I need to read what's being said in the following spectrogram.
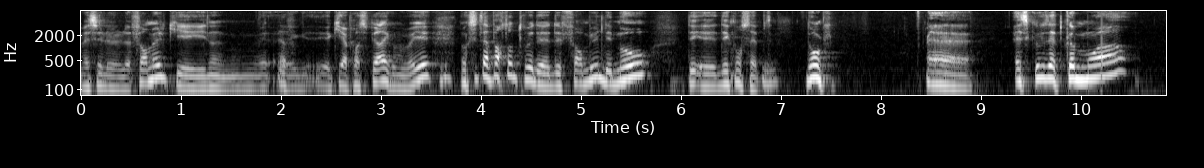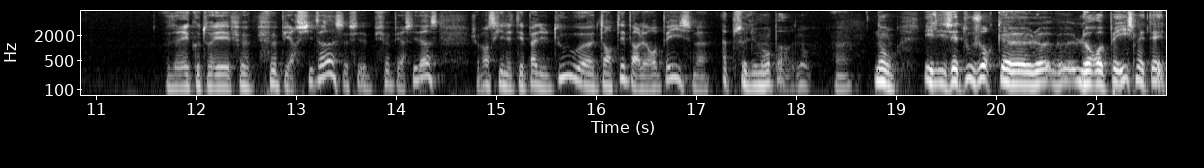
mais c'est la formule qui, est- euh, qui a prospéré, comme vous voyez. Donc c'est important de trouver des, des formules, des mots, des, des concepts. Donc, euh, est-ce que vous êtes comme moi? Vous avez côtoyé Feu, Feu Feu. Je pense qu'il n'était pas du tout euh, tenté par l'européisme. Absolument pas, non. Hein? Non, il disait toujours que le- l'européisme était,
